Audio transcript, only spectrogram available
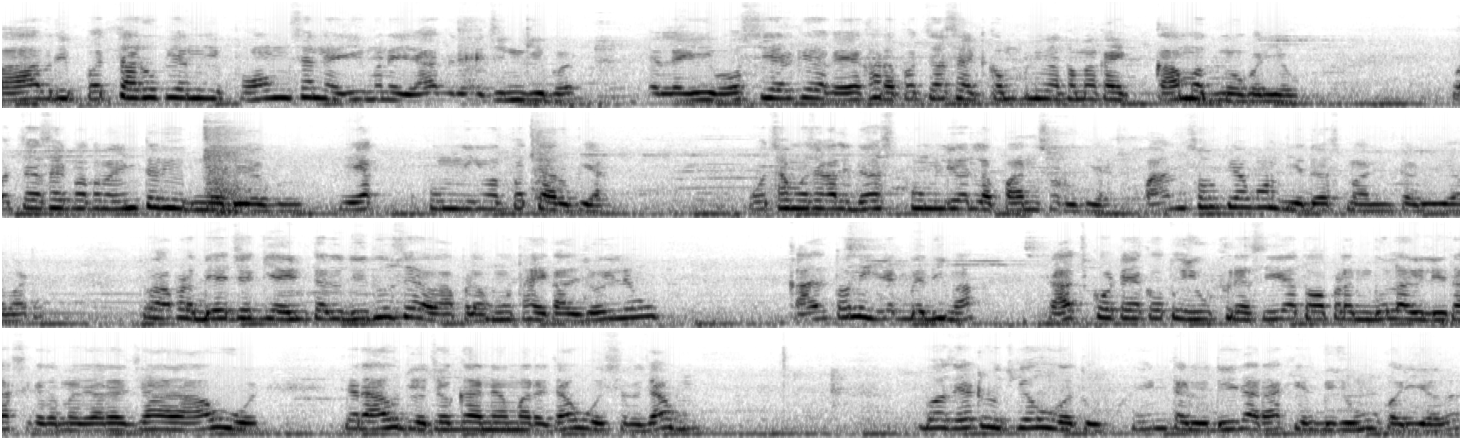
આ બધી પચાસ રૂપિયાનું ફોર્મ છે ને, એ મને યાદ રહે જિંદગીભર એટલે એ હોશિયાર કહેવાય કે એખાડા પચાસ સાઠ કંપનીમાં તમે કાંઈ કામ જ ન કરી શકો. પચાસ સાઠમાં તમે ઇન્ટરવ્યૂ જ ન દઈ શકો. એક ફોર્મની કિંમત પચાસ રૂપિયા. ઓછામાં ઓછા ખાલી દસ ફોર્મ લ્યો એટલે પાંચસો રૂપિયા. પાંચસો રૂપિયા કોણ દે દસમાં ઇન્ટરવ્યૂ માટે? તો આપણે બે જગ્યાએ ઇન્ટરવ્યૂ દીધું છે. આપણે હું થાય કાલ જોઈ લેવું કાલ તો નહીં, એક બે દીમાં. રાજકોટ એક હતું યુફ્રેસ એ તો આપણે બોલાવી લીધા છે કે તમે જ્યારે જ્યારે આવવું હોય, ત્યારે આવજો. જગ્યાને અમારે જવું હોય છે તો જાવું બસ એટલું જ કેવું હતું. ઇન્ટરવ્યૂ દીધા રાખીએ, બીજું હું કરીએ હવે?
